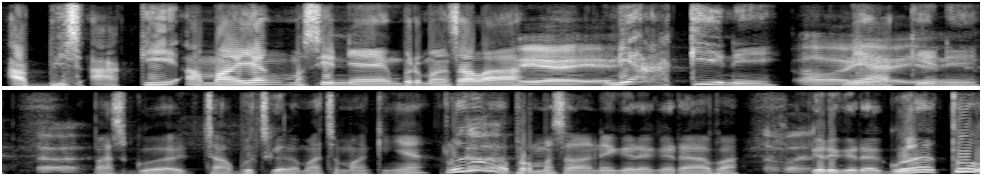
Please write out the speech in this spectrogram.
abis aki sama yang mesinnya yang bermasalah. Iya iya ini aki nih. Oh, ini iya, aki iya, nih. iya. Heeh. pas gue cabut segala macam akinya lu tau Ah. gak permasalahannya gara-gara apa? Apa? Gara-gara gue tuh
